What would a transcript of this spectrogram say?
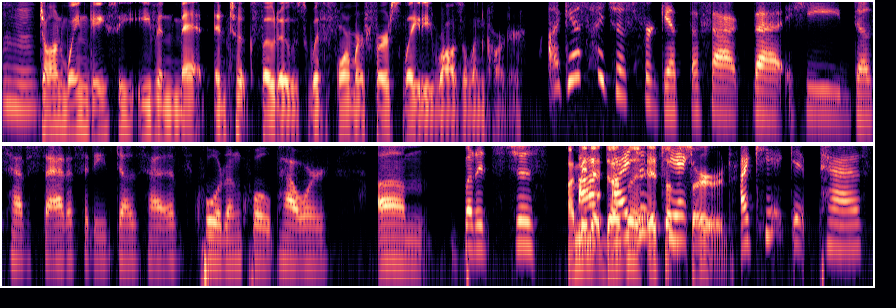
mm-hmm. John Wayne Gacy even met and took photos with former First Lady Rosalynn Carter. I guess I just forget the fact that he does have status and he does have quote unquote power. Um, but it's just. I mean, it doesn't. It's absurd. I can't get past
